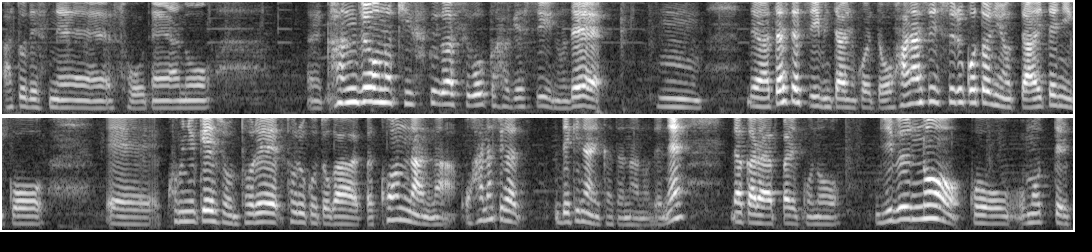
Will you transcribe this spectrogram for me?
あとですねそうねあの感情の起伏がすごく激しいので、うん、で私たちみたいにこうやってお話しすることによって相手にこう、えー、コミュニケーション取れ取ることがやっぱ困難なお話ができない方なのでね。だからやっぱりこの自分のこう思ってる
